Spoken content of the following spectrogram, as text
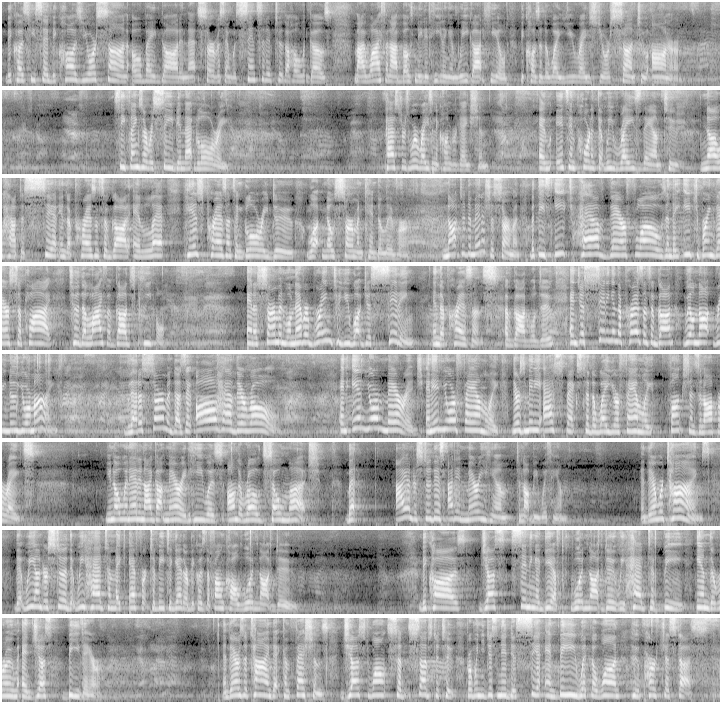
Because he said, because your son obeyed God in that service and was sensitive to the Holy Ghost, my wife and I both needed healing and we got healed because of the way you raised your son to honor. See, things are received in that glory. Pastors, we're raising a congregation. And it's important that we raise them to know how to sit in the presence of God and let His presence and glory do what no sermon can deliver. Not to diminish a sermon, but these each have their flows and they each bring their supply to the life of God's people. And a sermon will never bring to you what just sitting in the presence of God will do. And just sitting in the presence of God will not renew your mind. That a sermon does. They all have their role. And in your marriage and in your family, there's many aspects to the way your family functions and operates. You know, when Ed and I got married, he was on the road so much. But I understood this I didn't marry him to not be with him. And there were times that we understood that we had to make effort to be together because the phone call would not do. Because just sending a gift would not do. We had to be in the room and just be there. And there's a time that confessions just won't sub- substitute for when you just need to sit and be with the one who purchased us.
